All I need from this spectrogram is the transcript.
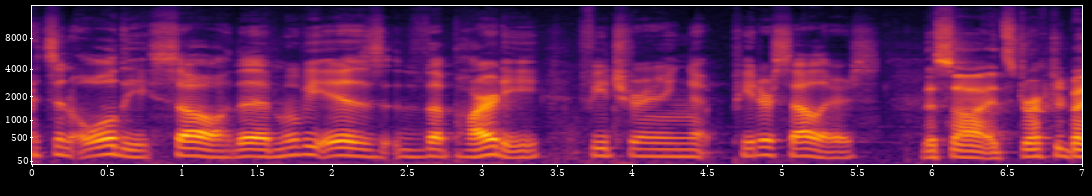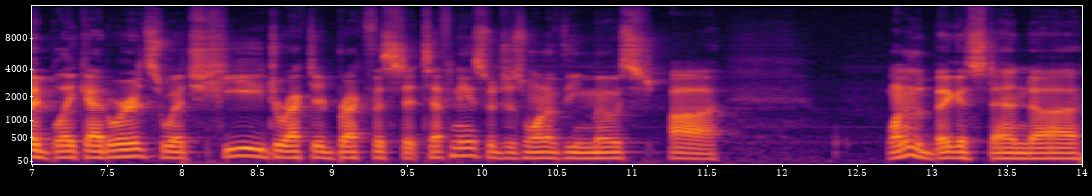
It's an oldie. So the movie is The Party, featuring Peter Sellers. This uh, it's directed by Blake Edwards, which he directed Breakfast at Tiffany's, which is one of the most uh, one of the biggest and uh,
